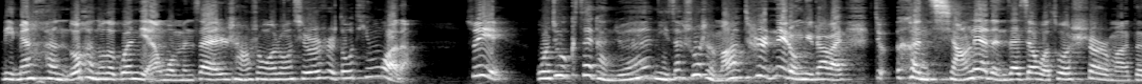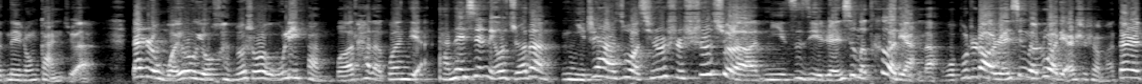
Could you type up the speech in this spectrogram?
里面很多很多的观点，我们在日常生活中其实是都听过的，所以我就在感觉你在说什么，就是那种你知道吧，就很强烈的你在教我做事儿吗的那种感觉。但是我又有很多时候无力反驳他的观点，他内心里又觉得你这样做其实是失去了你自己人性的特点的。我不知道人性的弱点是什么，但是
